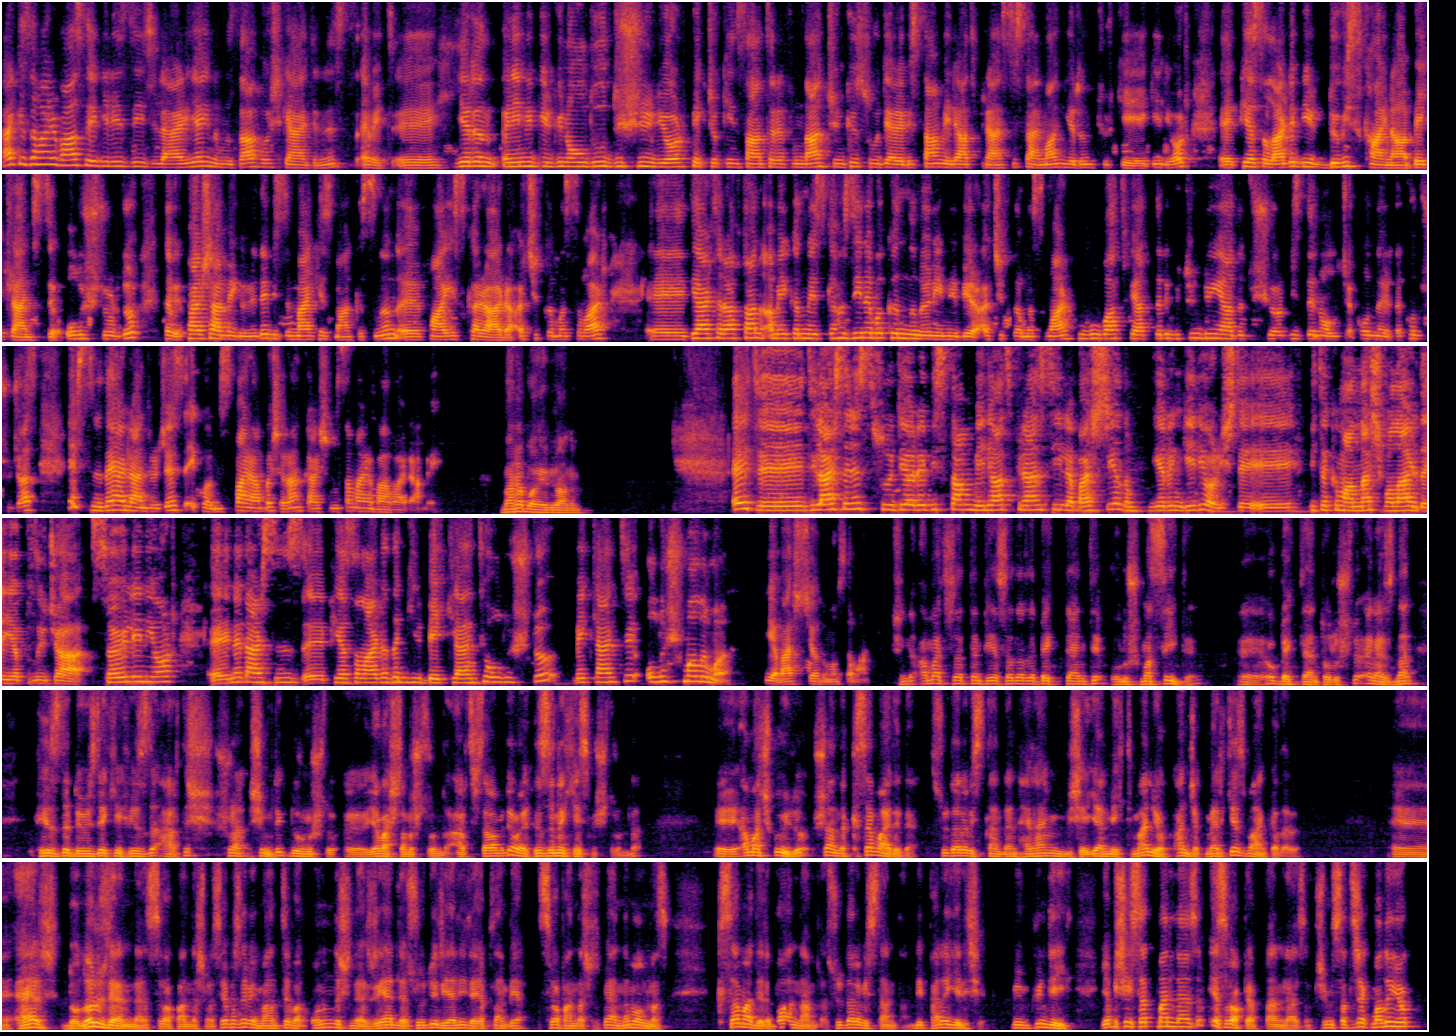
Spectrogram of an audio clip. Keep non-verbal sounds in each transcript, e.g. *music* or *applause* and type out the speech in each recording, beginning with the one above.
Herkese merhaba sevgili izleyiciler. Yayınımıza hoş geldiniz. Evet, e, yarın önemli bir gün olduğu düşünülüyor pek çok insan tarafından. Çünkü Suudi Arabistan Veliaht Prensi Selman yarın Türkiye'ye geliyor. E, piyasalarda bir döviz kaynağı beklentisi oluşturdu. Tabii Perşembe günü de bizim Merkez Bankası'nın e, faiz kararı açıklaması var. E, diğer taraftan Amerika'nın eski Hazine Bakanı'nın önemli bir açıklaması var. Hububat fiyatları bütün dünyada düşüyor. Bizde ne olacak onları da konuşacağız. Hepsini değerlendireceğiz değerlendireceğiz. Ekonomist Bayram Başaran karşımızda. Merhaba Bayram Bey. Merhaba Ebru Hanım. Evet, e, dilerseniz Suudi Arabistan Veliaht Prensi ile başlayalım. Yarın geliyor işte e, bir takım anlaşmalar da yapılacağı söyleniyor. E, ne dersiniz e, piyasalarda da bir beklenti oluştu. Beklenti oluşmalı mı diye başlayalım o zaman. Şimdi amaç zaten piyasalarda beklenti oluşmasıydı. E, o beklenti oluştu. En azından hızda dövizdeki hızlı artış şu an şimdilik durmuştu. E, yavaşlamış durumda. Artış devam ediyor ama hızını kesmiş durumda. E, amaç buydu. Şu anda kısa vadede Suudi Arabistan'dan herhangi bir şey gelme ihtimali yok. Ancak merkez bankaları e, eğer dolar üzerinden swap anlaşması yaparsa bir mantığı var. Onun dışında riyalle, Suudi riyaliyle yapılan bir swap anlaşması bir anlamı olmaz. Kısa vadede bu anlamda Suudi Arabistan'dan bir para gelişi mümkün değil. Ya bir şey satman lazım ya swap yapman lazım. Şimdi satacak malın yok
